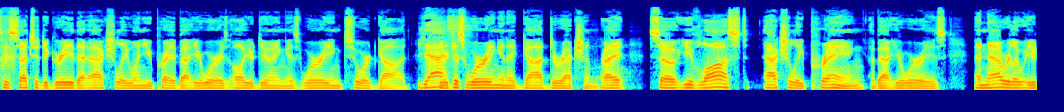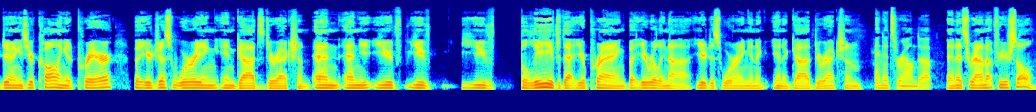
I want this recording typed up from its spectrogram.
to such a degree that actually when you pray about your worries all you're doing is worrying toward God. Yes. You're just worrying in a God direction, right? So you've lost actually praying about your worries and now really what you're doing is you're calling it prayer but you're just worrying in God's direction. And and you, you've you've you've believed that you're praying but you're really not. You're just worrying in a in a God direction and it's roundup. and it's round up for your soul.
